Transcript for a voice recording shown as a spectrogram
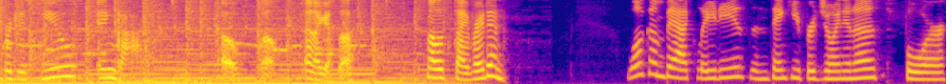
for just you and God. Oh, well, and I guess us. Now let's dive right in. Welcome back, ladies, and thank you for joining us for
